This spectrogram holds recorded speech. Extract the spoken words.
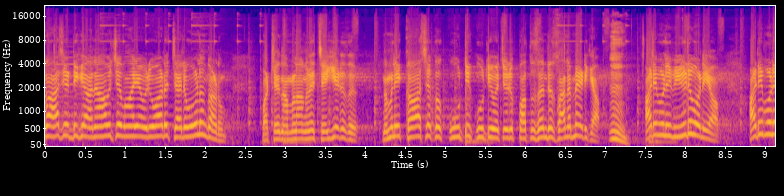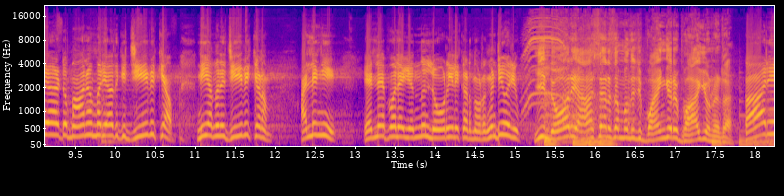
കാശ് ഇട്ടിക്ക് അനാവശ്യമായ ഒരുപാട് ചെലവുകളും കാണും. പക്ഷേ നമ്മൾ അങ്ങനെ ചെയ്യരുത്. നമ്മൾ ഈ കാശൊക്കെ കൂട്ടി കൂട്ടി വെച്ച് ഒരു പത്ത് സെന്റ് സ്ഥലം മേടിക്കാം. അടിപൊളി വീട് പണിയാം. അടിപൊളിയായിട്ട് മാനവ മര്യാദയ്ക്ക് ജീവിക്കാം. നീ അങ്ങനെ ജീവിക്കണം. അല്ലെങ്കിൽ എന്നെ പോലെ എന്നും ലോറിയിൽ കിടന്ന് ഉറങ്ങേണ്ടി വരും. ഈ ലോറി ആശാനെ സംബന്ധിച്ച് ഭയങ്കര ഭാഗ്യമാണ് ഭാര്യ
